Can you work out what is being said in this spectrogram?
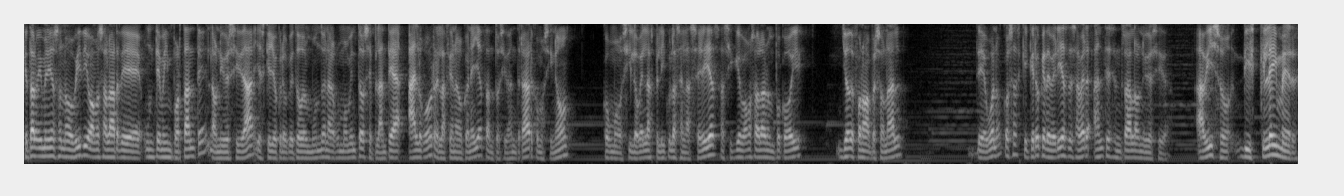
¿Qué tal? Bienvenidos a un nuevo vídeo. Vamos a hablar de un tema importante, la universidad, y es que yo creo que todo el mundo en algún momento se plantea algo relacionado con ella, tanto si va a entrar como si no, como si lo ven las películas en las series, así que vamos a hablar un poco hoy, yo de forma personal, de, bueno, cosas que creo que deberías de saber antes de entrar a la universidad. Aviso, disclaimer,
